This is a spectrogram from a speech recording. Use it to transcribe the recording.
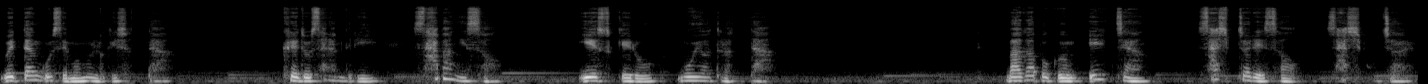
외딴 곳에 머물러 계셨다. 그래도 사람들이 사방에서 예수께로 모여들었다. 마가복음 1장 40절에서 45절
